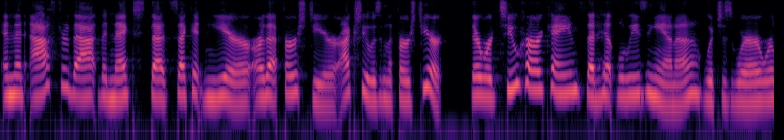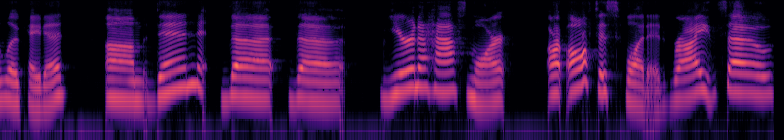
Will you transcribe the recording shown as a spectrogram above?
and then after that, the next that second year or that first year, actually, it was in the first year. There were two hurricanes that hit Louisiana, which is where we're located. Um, then the the year and a half mark, our office flooded, right? So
